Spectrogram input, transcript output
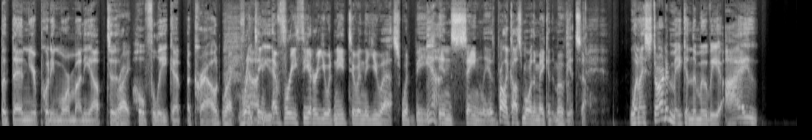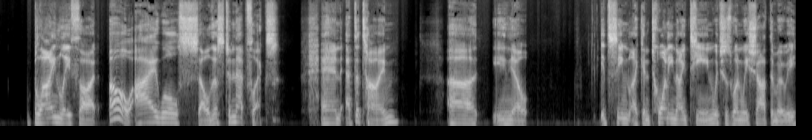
but then you're putting more money up to Right. hopefully get a crowd. Right. Renting every theater you would need to in the US would be Yeah. insanely. It probably costs more than making the movie itself. when I started making the movie, I blindly thought, oh, I will sell this to Netflix. And at the time, uh, you know, it seemed like in 2019, which is when we shot the movie,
